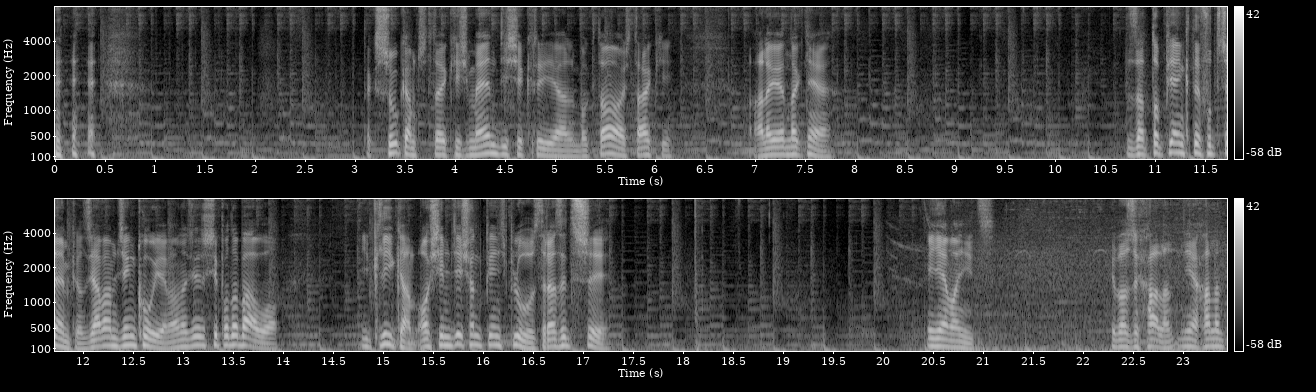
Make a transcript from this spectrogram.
tak szukam, czy to jakiś Mandy się kryje, albo ktoś taki. Ale jednak nie. Za to piękny Food Champions. Ja wam dziękuję. Mam nadzieję, że się podobało. I klikam 85 plus razy 3. I nie ma nic. Chyba, że Haaland. Nie, Haaland.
